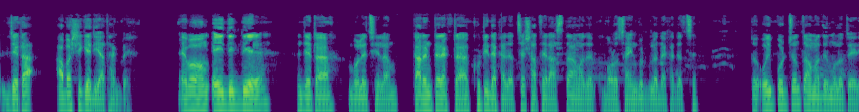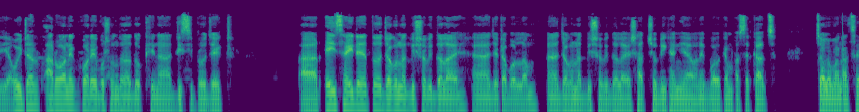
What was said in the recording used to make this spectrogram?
যেটা আবাসিক এরিয়া থাকবে। এবং এই দিক দিয়ে যেটা বলেছিলাম, কারেন্টের একটা খুঁটি দেখা যাচ্ছে, সাথে রাস্তা, আমাদের বড় সাইনবোর্ডগুলো দেখা যাচ্ছে। তো ওই পর্যন্ত আমাদের মূলত এরিয়া। ওইটার আরও অনেক পরে বসুন্ধরা, দক্ষিণা ডিসি প্রজেক্ট আর এই সাইডে তো জগন্নাথ বিশ্ববিদ্যালয় যেটা বললাম জগন্নাথ বিশ্ববিদ্যালয়ে সাতশো বিঘা নিয়ে অনেক বড় ক্যাম্পাসের কাজ চলমান আছে।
